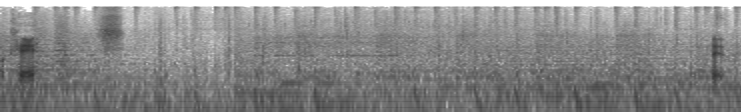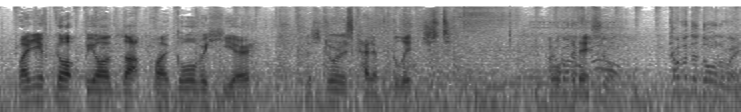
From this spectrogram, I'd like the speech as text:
Okay. When you've got beyond that point, go over here. This door is kind of glitched. Open it. Cover the doorway.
